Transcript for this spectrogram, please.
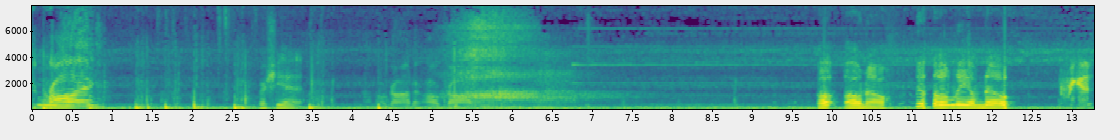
Crawling! Where's she at? Oh god, oh god. Oh, oh no. oh, Liam, no. Are we good?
